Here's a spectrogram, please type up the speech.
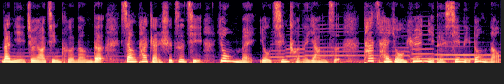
那你就要尽可能的向他展示自己又美又清纯的样子，他才有约你的心理动能。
